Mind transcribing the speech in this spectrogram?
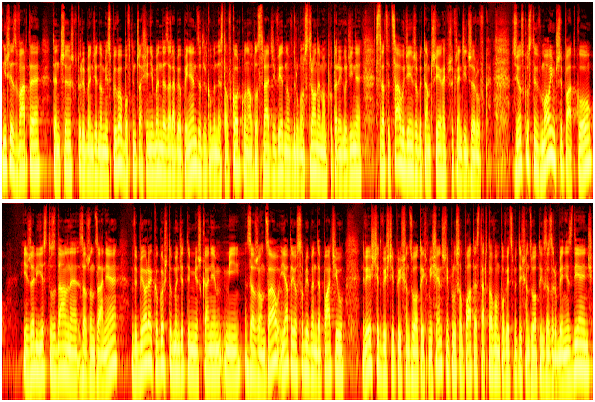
niż jest warte ten czynsz, który będzie do mnie spływał, bo w tym czasie nie będę zarabiał pieniędzy, tylko będę stał w korku na autostradzie w jedną, w drugą stronę, mam półtorej godziny, stracę cały dzień, żeby tam przyjechać, przykręcić żarówkę. W związku z tym w moim przypadku jeżeli jest to zdalne zarządzanie, wybiorę kogoś, kto będzie tym mieszkaniem mi zarządzał ja tej osobie będę płacił 200-250 zł miesięcznie plus opłatę startową powiedzmy 1000 zł za zrobienie zdjęć,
